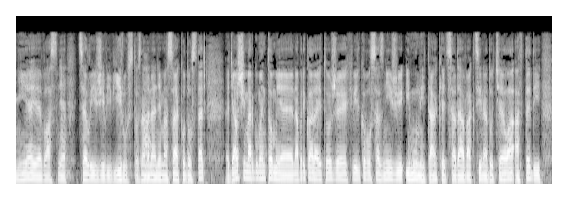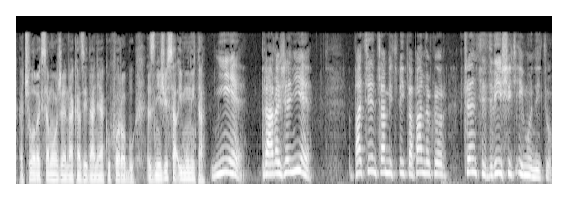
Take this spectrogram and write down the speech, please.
nie je vlastne celý živý vírus. To znamená, nemá sa ako dostať. Ďalším argumentom je napríklad aj to, že chvíľkovo sa zníži imunita, keď sa dá vakcína do tela a vtedy človek sa môže nakaziť na nejakú chorobu. Zníži sa imunita? Nie, práve že nie pacient sa mi spýta, pán doktor, chcem si zvýšiť imunitu.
